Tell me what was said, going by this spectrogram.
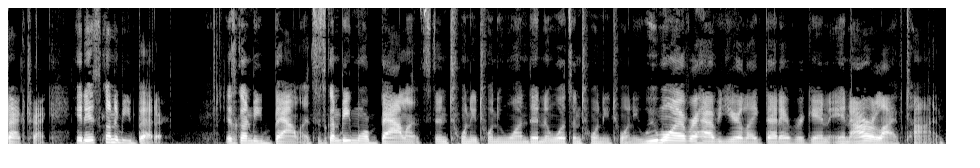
backtrack. It is going to be better. It's going to be balanced. It's going to be more balanced in 2021 than it was in 2020 we won't ever have a year like that ever again in our lifetime.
